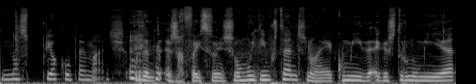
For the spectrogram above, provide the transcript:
Não se preocupem mais. Portanto, as refeições são muito importantes, não é? A comida, a gastronomia,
